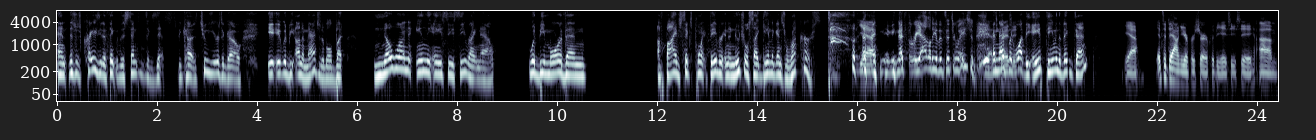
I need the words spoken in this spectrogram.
and this is crazy to think that this sentence exists because two years ago, it, it would be unimaginable. But no one in the ACC right now would be more than a five, six point favorite in a neutral site game against Rutgers. Yeah. I mean, that's the reality of the situation. Yeah, and that's crazy. like what, the eighth team in the Big Ten? Yeah. It's a down year for sure for the ACC. Um,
